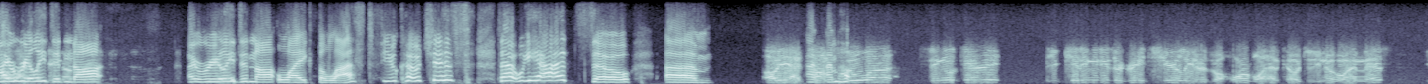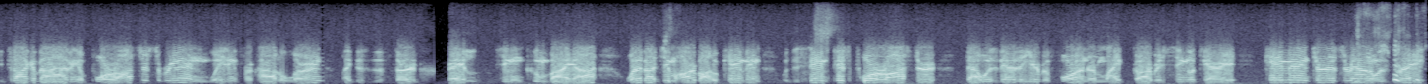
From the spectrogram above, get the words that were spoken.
I really did not. I really did not like the last few coaches that we had. So, um, Oh yeah, Tom I'm Singletary. Are you kidding me? These are great cheerleaders, but horrible head coaches. You know who I miss? You talk about having a poor roster, Sabrina, and waiting for Kyle to learn. Like this is the third grade singing "Kumbaya." What about Jim Harbaugh, who came in with the same piss poor roster that was there the year before under Mike Garbage Singletary? Came in and turned us around and was great.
